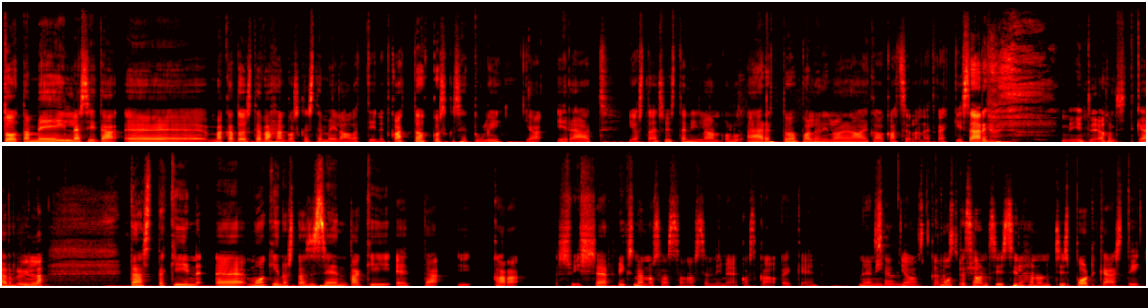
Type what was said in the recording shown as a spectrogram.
Tuota, meillä sitä, öö, mä katsoin sitä vähän, koska sitä meillä alettiin nyt katsoa, koska se tuli, ja eräät jostain syystä niillä on ollut äärettömän paljon, niillä on aikaa katsella näitä kaikkia sarjoja, niin ne on sitten kärryillä mm-hmm. tästäkin. Öö, mua kiinnostaa se sen takia, että Kara Swisher, miksi mä en osaa sanoa sen nimeä koskaan oikein? No niin, se joo. Mutta se on siis, sillähän on nyt siis podcasti,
